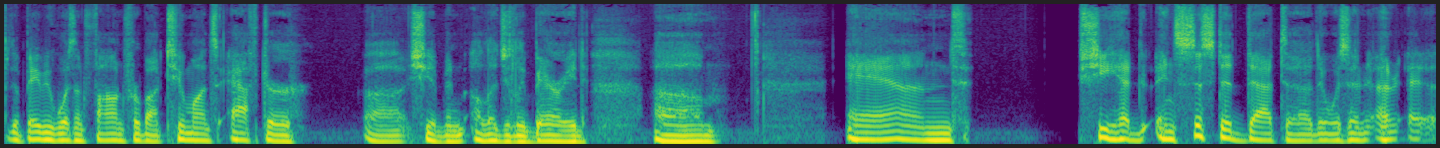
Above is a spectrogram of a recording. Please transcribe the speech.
the baby wasn't found for about two months after uh, she had been allegedly buried, um, and she had insisted that uh, there was an, a,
